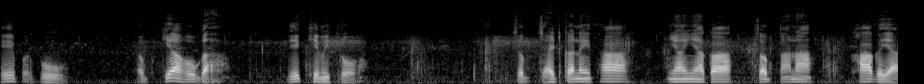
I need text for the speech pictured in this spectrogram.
हे प्रभु अब क्या होगा देखिए मित्रों जब जाट का नहीं था यहाँ यहाँ का सब दाना खा गया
